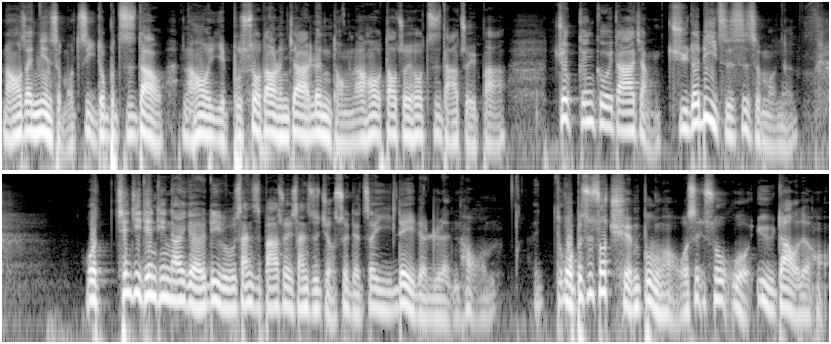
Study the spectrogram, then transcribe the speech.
然后再念什么自己都不知道，然后也不受到人家的认同，然后到最后自打嘴巴。就跟各位大家讲，举的例子是什么呢？我前几天听到一个，例如三十八岁、三十九岁的这一类的人，吼，我不是说全部，吼，我是说我遇到的，吼，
